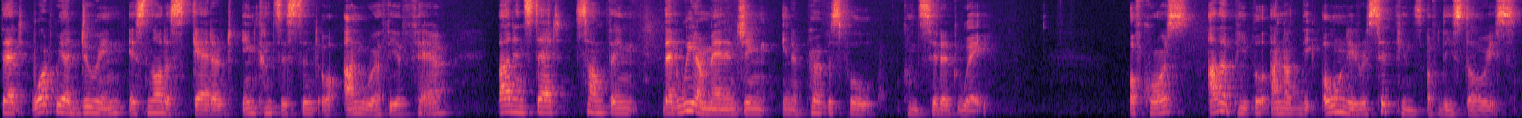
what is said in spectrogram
that what we are doing is not a scattered, inconsistent, or unworthy affair, but instead something that we are managing in a purposeful, considered way. Of course, other people are not the only recipients of these stories.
